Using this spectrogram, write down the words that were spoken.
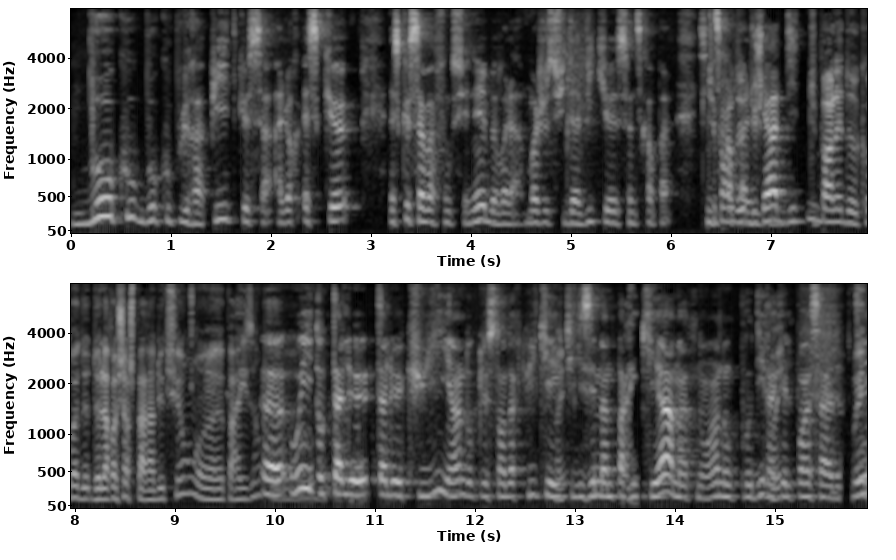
beaucoup beaucoup plus rapide que ça. Alors est-ce que est-ce que ça va fonctionner? Ben voilà, moi je suis d'avis que ce ne sera pas, ce tu ne sera pas le cas. Tu parlais de quoi? De, la recherche par induction, euh, par exemple? Euh, Oui, donc tu as le as le QI, hein, donc le standard QI qui est utilisé même par Ikea maintenant, hein, donc pour dire à quel point ça a adopté. Oui,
